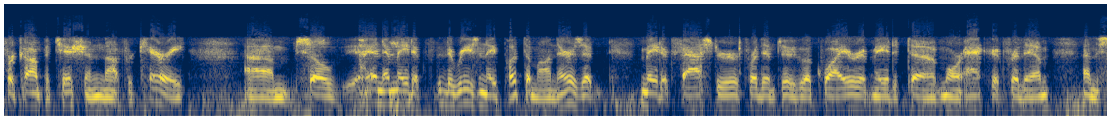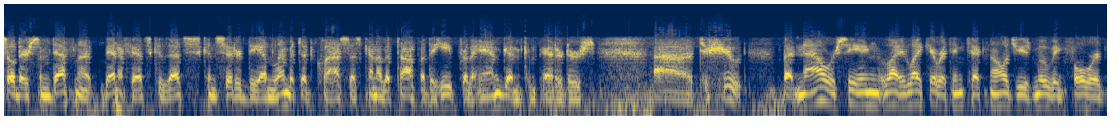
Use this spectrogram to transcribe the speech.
for competition, not for carry. Um, so, and it made it. The reason they put them on there is it made it faster for them to acquire. It made it uh, more accurate for them, and so there's some definite benefits because that's considered the unlimited class. That's kind of the top of the heap for the handgun competitors uh, to shoot. But now we're seeing, like, like everything, technology is moving forward.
